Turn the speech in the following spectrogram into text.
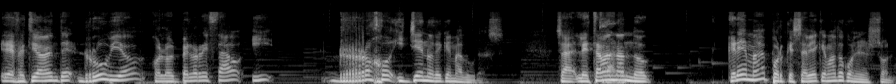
Efectivamente, rubio, con el pelo rizado y rojo y lleno de quemaduras. O sea, le estaban dando crema porque se había quemado con el sol.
